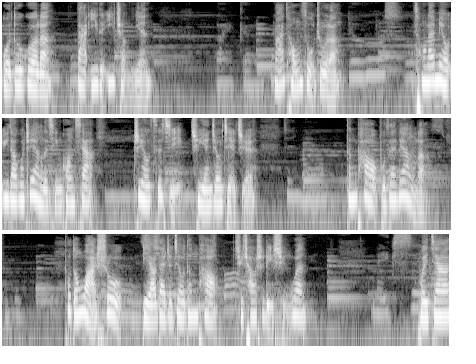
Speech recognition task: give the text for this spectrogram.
我度过了大一的一整年。马桶堵住了，从来没有遇到过这样的情况下，只有自己去研究解决。灯泡不再亮了，不懂瓦数也要带着旧灯泡。去超市里询问，回家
